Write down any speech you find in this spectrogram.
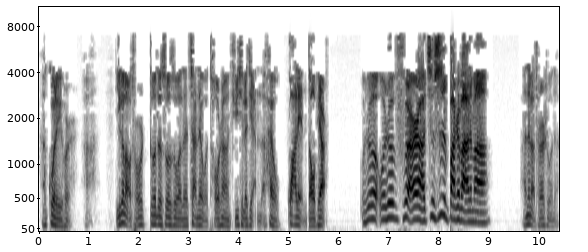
啊，过了一会儿啊，一个老头哆哆嗦嗦的站在我头上，举起了剪子，还有刮脸刀片。我说我说服务员啊，这是八十八的吗？啊，那老头说的。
